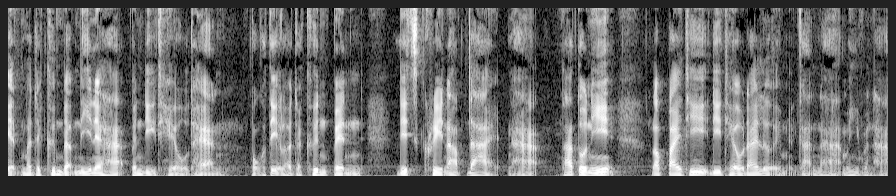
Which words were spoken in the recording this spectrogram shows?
11 มันจะขึ้นแบบนี้นะฮะ เป็น detail แทน ปกติเราจะขึ้นเป็น disk clean up ได้นะฮะ ถ้าตัวนี้เราไปที่ detail ได้เลยเหมือนกันนะฮะ ไม่มีปัญหา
